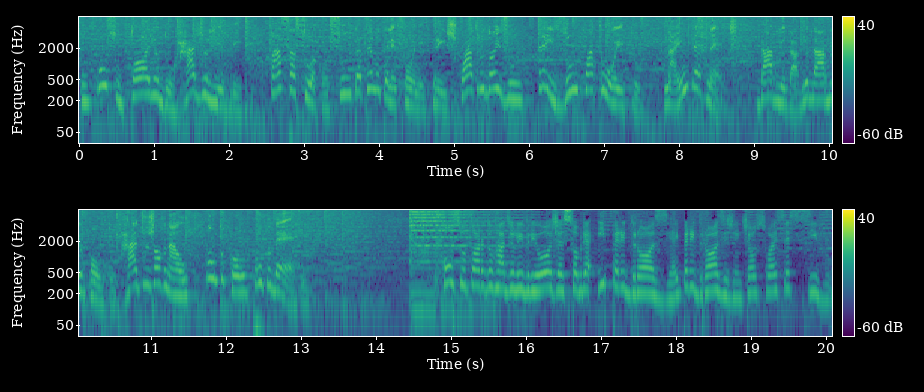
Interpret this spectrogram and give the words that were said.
O consultório do Rádio Livre. Faça a sua consulta pelo telefone 3421 3148. Na internet www.radiojornal.com.br. Consultório do Rádio Livre hoje é sobre a hiperidrose. A hiperidrose, gente, é o suor excessivo.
